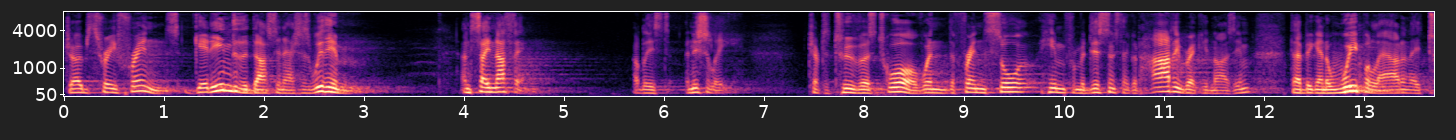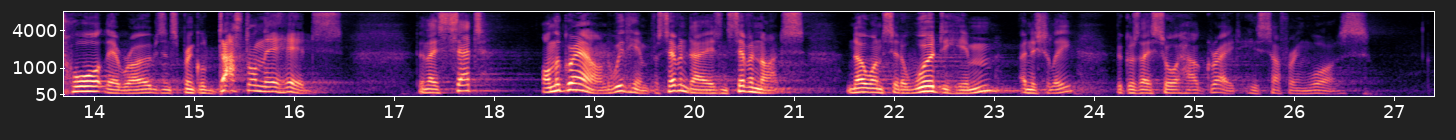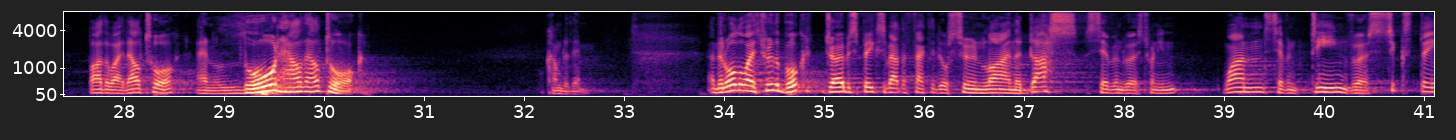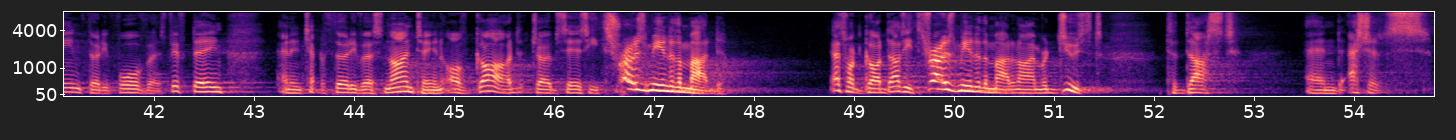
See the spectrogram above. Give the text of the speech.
Job's three friends get into the dust and ashes with him and say nothing, at least initially. Chapter 2, verse 12 When the friends saw him from a distance, they could hardly recognize him. They began to weep aloud and they tore their robes and sprinkled dust on their heads. Then they sat on the ground with him for seven days and seven nights. No one said a word to him initially because they saw how great his suffering was. By the way, they'll talk, and Lord, how they'll talk. We'll come to them. And then all the way through the book, Job speaks about the fact that he'll soon lie in the dust, 7 verse 21, 17 verse 16, 34 verse 15, and in chapter 30 verse 19 of God, Job says, He throws me into the mud. That's what God does. He throws me into the mud, and I am reduced to dust and ashes.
